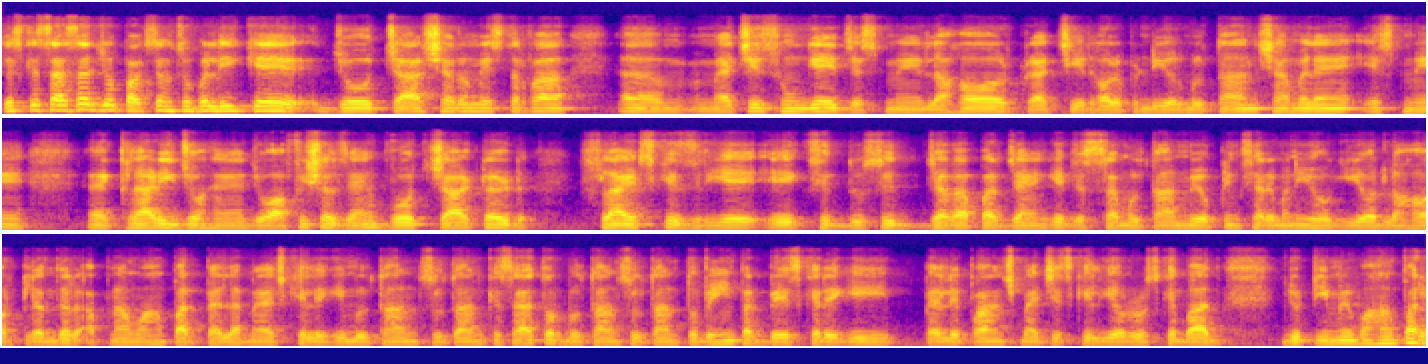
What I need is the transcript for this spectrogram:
तो इसके साथ साथ जो पाकिस्तान सुपर लीग के जो चार शहरों में इस तरफा मैचेस होंगे जिसमें लाहौर कराची रावलपिंडी और मुल्तान शामिल हैं इसमें खिलाड़ी जो हैं जो ऑफिशल्स हैं वो चार्टर्ड फ़्लाइट्स के ज़रिए एक से दूसरी जगह पर जाएँगे जिस तरह मुल्तान में ओपनिंग सेरेमनी होगी और लाहौर कलंदर अपना वहाँ पर पहला मैच खेलेगी मुल्तान सुल्तान के साथ और मुल्तान सुल्तान तो वहीं पर बेस करेगी पहले पाँच मैचेस के लिए और उसके बाद जो टीमें वहाँ पर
